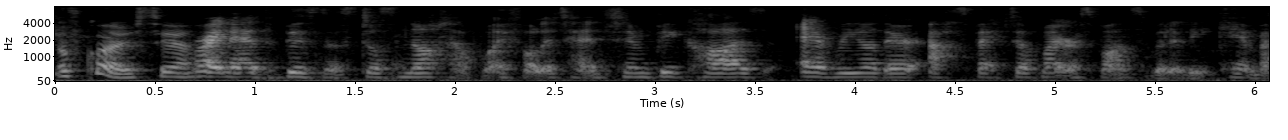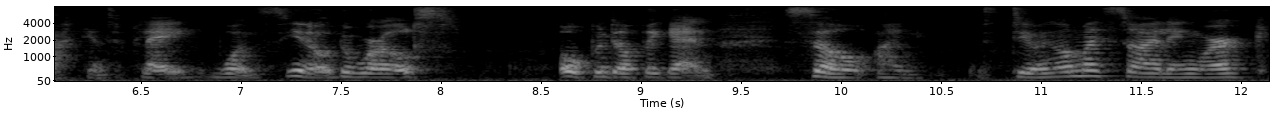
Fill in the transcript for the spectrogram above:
of course, yeah. Right now, the business does not have my full attention because every other aspect of my responsibility came back into play once, you know, the world opened up again. So I'm doing all my styling work.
